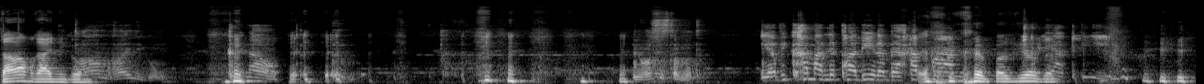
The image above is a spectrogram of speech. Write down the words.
Darmreinigung. Darmreinigung. Genau. Ja, was ist damit? Ja, wie kann man hat man Reparieren.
